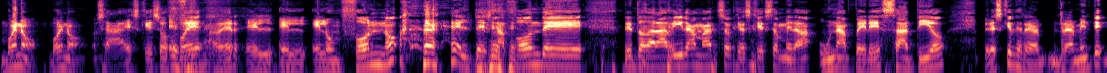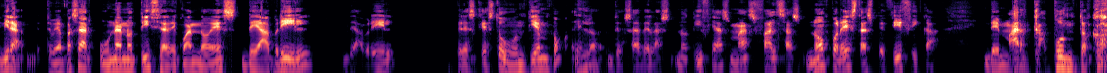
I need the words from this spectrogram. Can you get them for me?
Bueno, bueno, o sea, es que eso fue, a ver, el, el, el onfón, ¿no? el teslafón de, de toda la vida, macho, que es que eso me da una pereza, tío. Pero es que de real- realmente, mira, te voy a pasar una noticia de cuando es, de abril, de abril, pero es que esto hubo un tiempo, en lo- de, o sea, de las noticias más falsas, no por esta específica, de marca.com.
